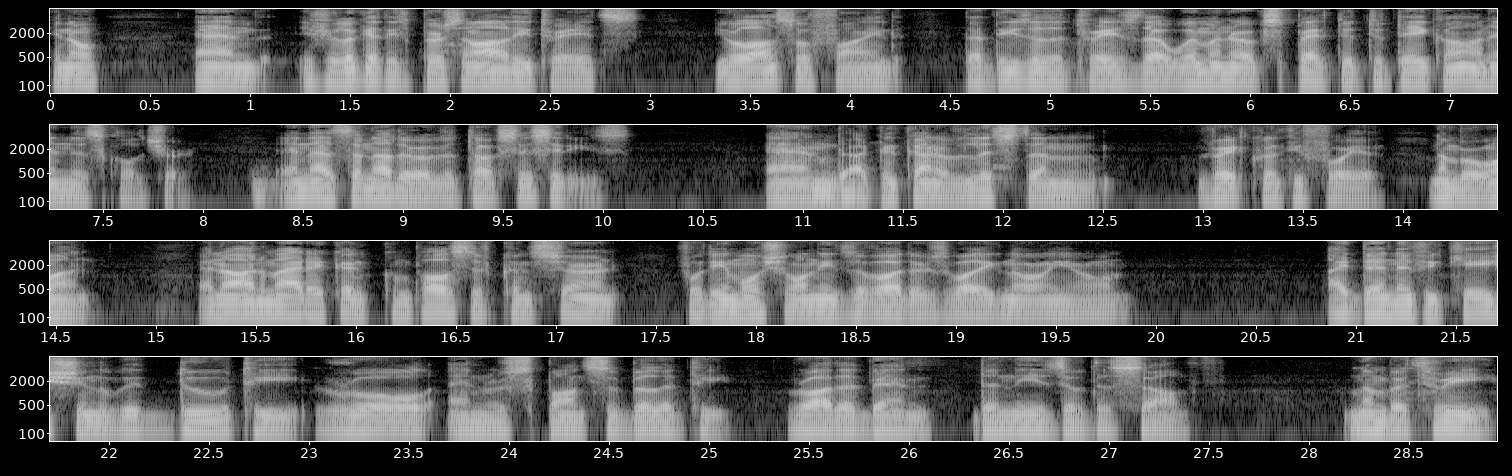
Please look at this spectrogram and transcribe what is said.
You know? And if you look at these personality traits, you'll also find that these are the traits that women are expected to take on in this culture. And that's another of the toxicities. And I can kind of list them very quickly for you. Number one, an automatic and compulsive concern for the emotional needs of others while ignoring your own. Identification with duty, role, and responsibility rather than the needs of the self. Number three,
